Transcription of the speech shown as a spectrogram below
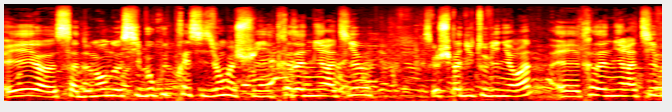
Et euh, ça demande aussi beaucoup de précision. Moi, je suis très admirative, parce que je ne suis pas du tout vigneronne, et très admirative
